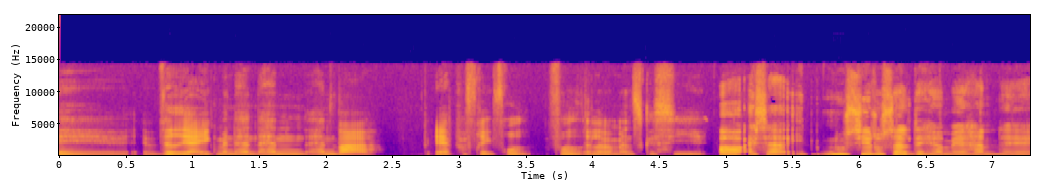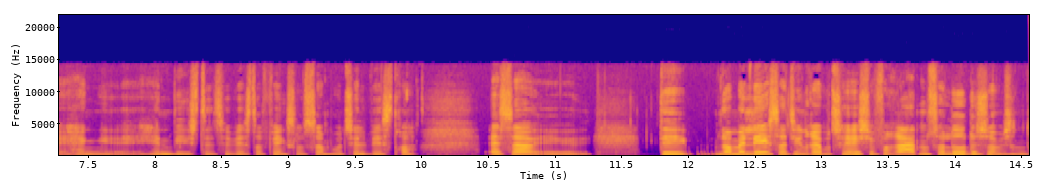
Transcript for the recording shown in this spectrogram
øh, ved jeg ikke, men han, han, han var ja, på fri fod, fod, eller hvad man skal sige. Og altså, nu siger du selv det her med, at han, øh, han henviste til Vesterfængsel som Hotel Vestre. Altså, øh, det, når man læser din reportage for retten, så lød det som sådan en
